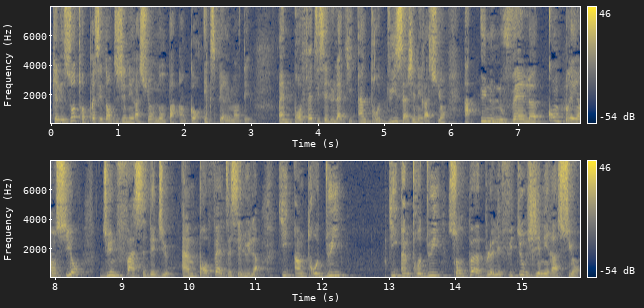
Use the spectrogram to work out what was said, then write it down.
que les autres précédentes générations n'ont pas encore expérimenté. Un prophète, c'est celui-là qui introduit sa génération à une nouvelle compréhension d'une face de Dieu. Un prophète, c'est celui-là qui introduit qui introduit son peuple, les futures générations,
